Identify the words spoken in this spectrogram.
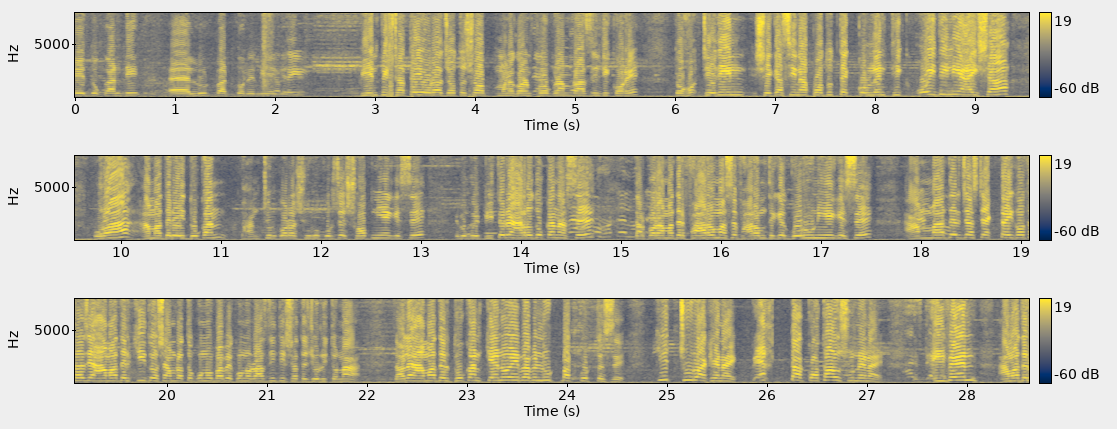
এই দোকানটি লুটপাট করে নিয়ে গেছে। বিএনপির সাথেই ওরা যত সব, মনে করেন প্রোগ্রাম রাজনীতি করে। তো যেদিন শেখ হাসিনা পদত্যাগ করলেন, ঠিক ওই দিনই আইসা ওরা আমাদের এই দোকান ভাঙচুর করা শুরু করছে সব নিয়ে গেছে এবং ওই ভিতরে আরও দোকান আছে। তারপর আমাদের ফার্ম আছে ফার্ম থেকে গরু নিয়ে গেছে। আমাদের জাস্ট একটাই কথা যে আমাদের কি দোষ আমরা তো কোনোভাবে কোনো রাজনীতির সাথে জড়িত না। তাহলে আমাদের দোকান কেন এইভাবে লুটপাট করতেছে? কিচ্ছু রাখে নাই একটা কথাও শুনে নাই। ইভেন আমাদের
